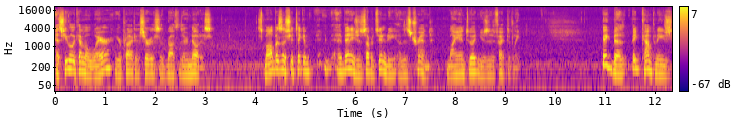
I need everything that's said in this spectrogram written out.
As people become aware, your product or service is brought to their notice. Small business should take advantage of this opportunity of this trend, buy into it, and use it effectively. Big, big companies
